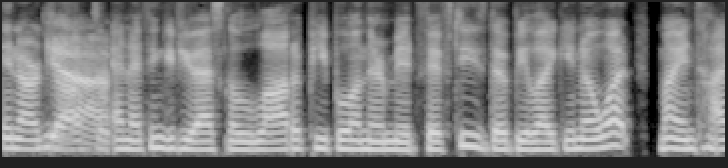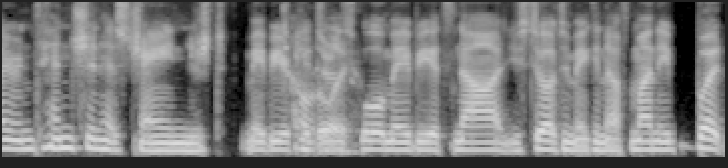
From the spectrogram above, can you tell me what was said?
in our Yeah. jobs. And I think if you ask a lot of people in their mid 50s, they'll be like, you know what? My entire intention has changed. Maybe your kids are in school, maybe it's not. You still have to make enough money. But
